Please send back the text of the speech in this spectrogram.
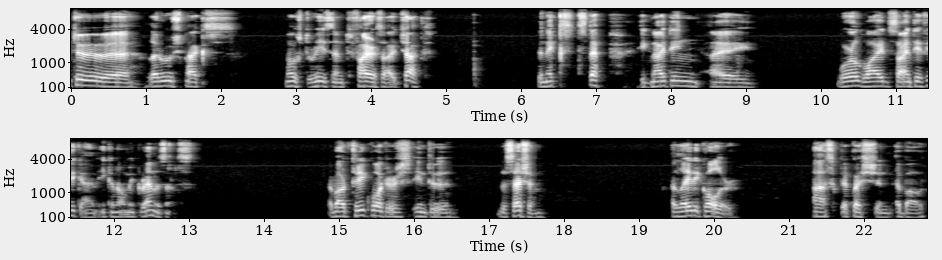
to uh, LaRouche PAC's most recent fireside chat, the next step igniting a worldwide scientific and economic renaissance. About three quarters into the session, a lady caller asked a question about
